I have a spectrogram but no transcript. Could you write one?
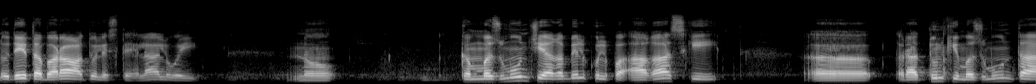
نو دې ته براعت الاستهلال وي نو کوم مضمون چې هغه بالکل په آغاز کې راتونکي مضمون ته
